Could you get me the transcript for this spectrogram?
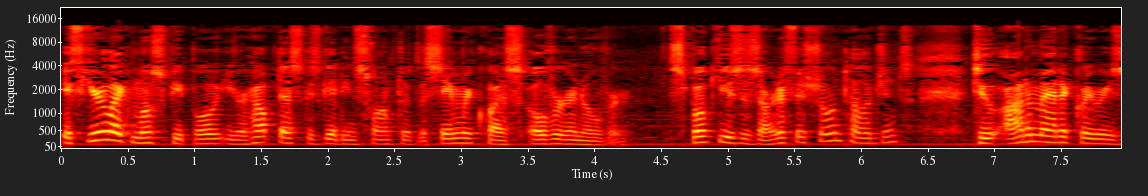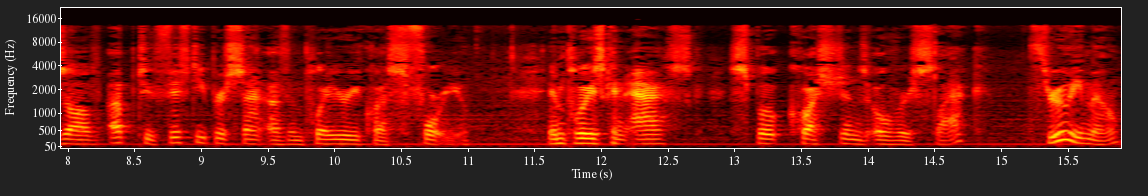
If you're like most people, your help desk is getting swamped with the same requests over and over. Spoke uses artificial intelligence to automatically resolve up to 50% of employee requests for you. Employees can ask Spoke questions over Slack, through email,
